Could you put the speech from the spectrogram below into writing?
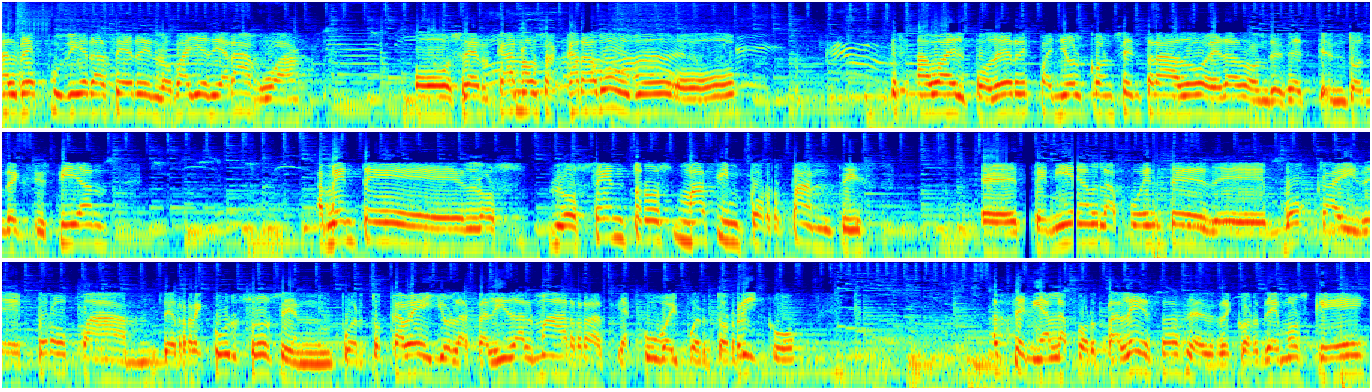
tal vez pudiera ser en los valles de Aragua, o cercanos a Carabobo o estaba el poder español concentrado, era donde, se, donde existían los, los centros más importantes. Eh, tenían la fuente de boca y de propa de recursos en Puerto Cabello, la salida al mar hacia Cuba y Puerto Rico. Tenían la fortaleza, recordemos que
